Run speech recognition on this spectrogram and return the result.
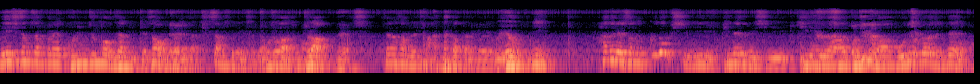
4시 33분에 권준모 의장님께서 네. 저희가 식사하면서 게 있어요. 영서가 동철아 네. 세상 사람들이 참 안타깝다는 거예요. 왜요? 그랬더니 하늘에서는 끝없이 비 내리듯이 기회와 돈과 모든 게 떨어지는데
